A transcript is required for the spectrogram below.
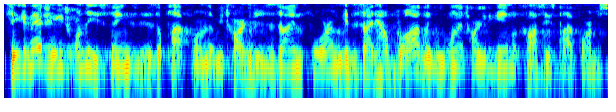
So you can imagine each one of these things is a platform that we target a design for, and we can decide how broadly we want to target a game across these platforms.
